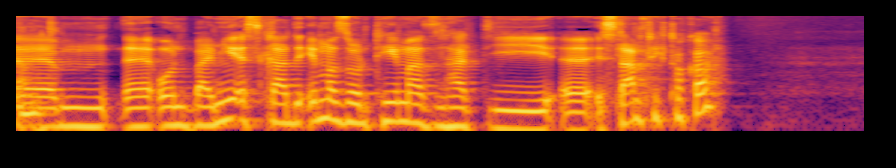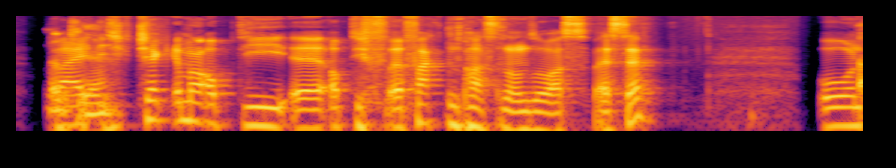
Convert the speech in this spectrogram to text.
ähm, äh, und bei mir ist gerade immer so ein Thema, sind halt die äh, Islam-TikToker. Weil Okay. ich check immer, ob die, äh, ob die äh, Fakten passen und sowas, weißt du? Und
